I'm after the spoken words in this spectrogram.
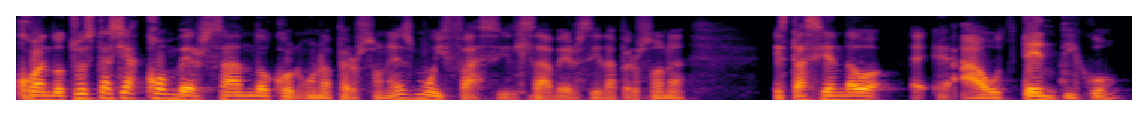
cuando tú estás ya conversando con una persona, es muy fácil saber si la persona está siendo eh, auténtico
